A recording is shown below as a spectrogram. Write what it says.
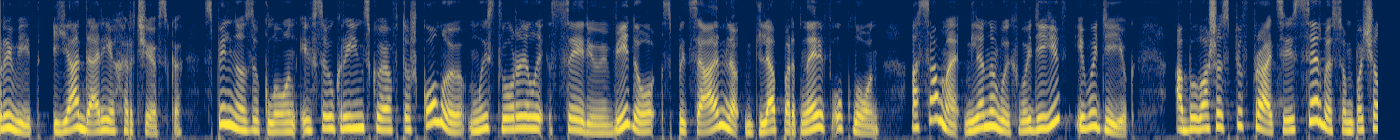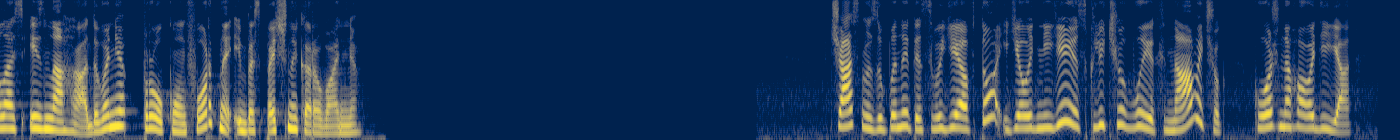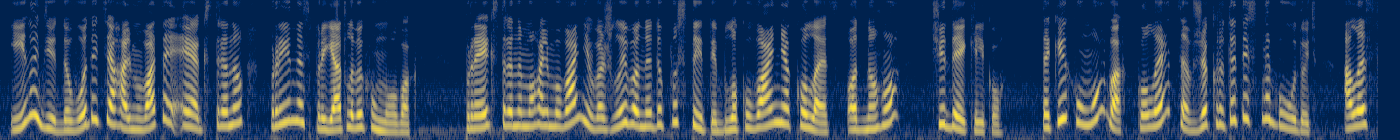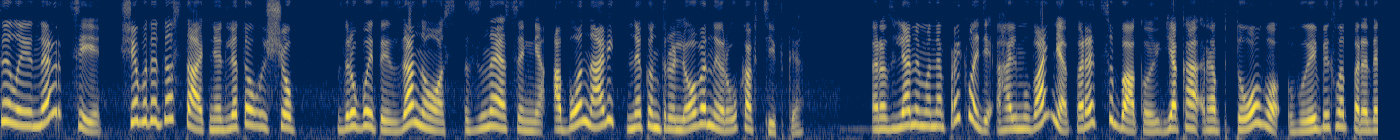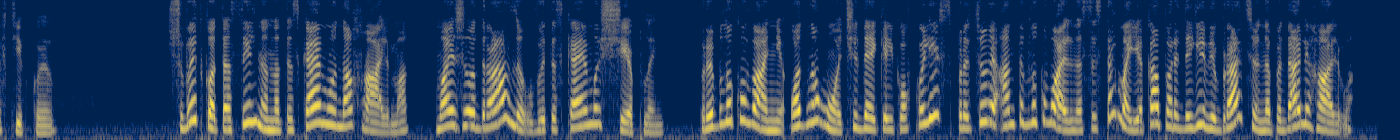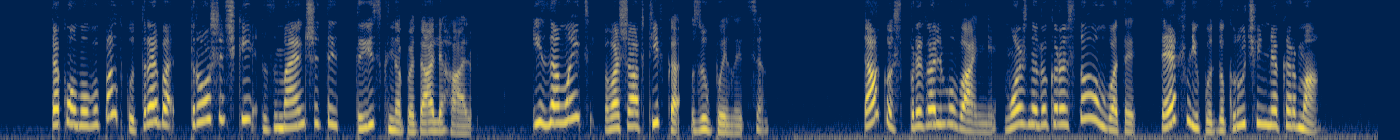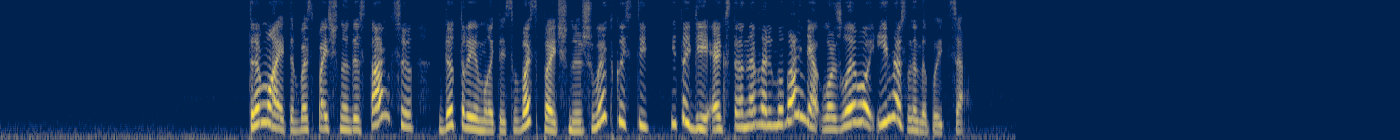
Привіт, я Дар'я Харчевська. Спільно з Уклон і всеукраїнською автошколою ми створили серію відео спеціально для партнерів Уклон, а саме для нових водіїв і водійок, аби ваша співпраця із сервісом почалась із нагадування про комфортне і безпечне керування. Вчасно зупинити своє авто є однією з ключових навичок кожного водія. Іноді доводиться гальмувати екстрено при несприятливих умовах. При екстреному гальмуванні важливо не допустити блокування колес одного чи декількох. В таких умовах колеса вже крутитись не будуть, але сили інерції ще буде достатньо для того, щоб зробити занос, знесення або навіть неконтрольований рух автівки. Розглянемо на прикладі гальмування перед собакою, яка раптово вибігла перед автівкою. Швидко та сильно натискаємо на гальма, майже одразу витискаємо щеплень. При блокуванні одного чи декількох коліс спрацює антиблокувальна система, яка передає вібрацію на педалі гальма. В такому випадку треба трошечки зменшити тиск на педалі гальм. І за мить ваша автівка зупиниться. Також при гальмуванні можна використовувати техніку докручення керма. Тримайте безпечну дистанцію, дотримуйтесь безпечної швидкості, і тоді екстрене гальмування можливо і не знадобиться.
